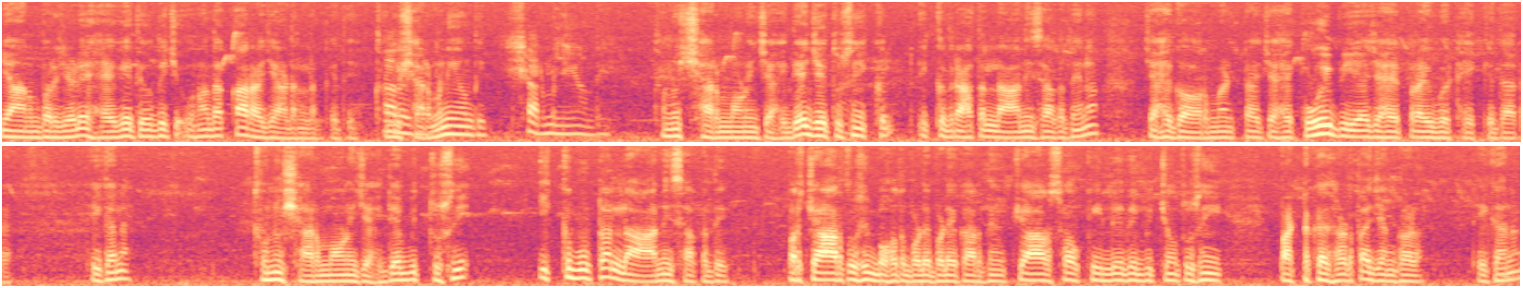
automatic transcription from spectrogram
ਜਾਨਵਰ ਜਿਹੜੇ ਹੈਗੇ ਤੇ ਉਹਦੇ ਚ ਉਹਨਾਂ ਦਾ ਘਰ ਉਜਾੜਨ ਲੱਗੇ ਤੇ ਤੁਹਾਨੂੰ ਸ਼ਰਮ ਨਹੀਂ ਆਉਂਦੀ? ਸ਼ਰਮ ਨਹੀਂ ਆਉਂਦੀ। ਤੁਹਾਨੂੰ ਸ਼ਰਮ ਆਉਣੀ ਚਾਹੀਦੀ ਹੈ। ਜੇ ਤੁਸੀਂ ਇੱਕ ਇੱਕ ਦਰਖਤ ਲਾ ਨਹੀਂ ਸਕਦੇ ਨਾ ਚਾਹੇ ਗਵਰਨਮੈਂਟ ਹੈ ਚਾਹੇ ਕੋਈ ਵੀ ਹੈ ਚਾਹੇ ਪ੍ਰਾਈਵੇਟ ਠੇਕੇਦਾਰ ਹੈ ਠੀਕ ਹੈ ਨਾ? ਤੁਹਾਨੂੰ ਸ਼ਰਮ ਆਉਣੀ ਚਾਹੀਦੀ ਹੈ ਵੀ ਤੁਸੀਂ ਇੱਕ ਬੂਟਾ ਲਾ ਨਹੀਂ ਸਕਦੇ। ਪ੍ਰਚਾਰ ਤੁਸੀਂ ਬਹੁਤ ਬੜੇ ਬੜੇ ਕਰਦੇ ਹੋ। 400 ਕਿੱਲੇ ਦੇ ਵਿੱਚੋਂ ਤੁਸੀਂ ਪੱਟ ਕੇ ਸੜਤਾ ਜੰਗਲ ਠੀਕ ਹੈ ਨਾ?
